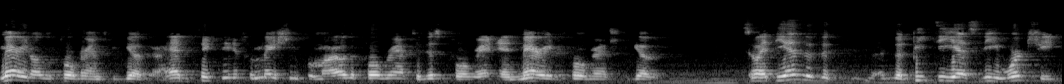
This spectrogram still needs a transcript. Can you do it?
married all the programs together. I had to take the information from my other program to this program and marry the programs together. So at the end of the, the PTSD worksheet,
